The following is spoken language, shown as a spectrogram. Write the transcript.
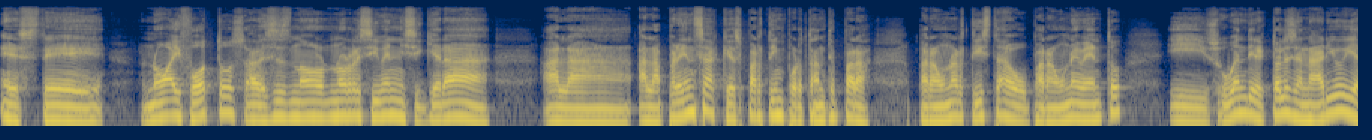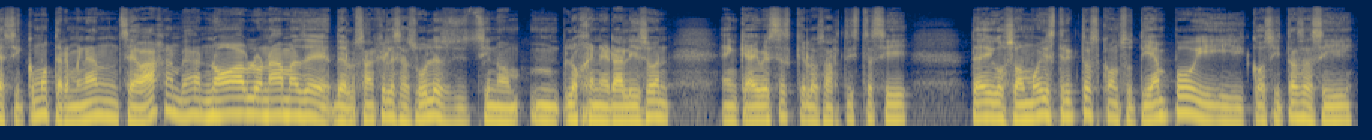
Este, no hay fotos, a veces no, no reciben ni siquiera a la, a la prensa, que es parte importante para, para un artista o para un evento, y suben directo al escenario y así como terminan, se bajan. No hablo nada más de, de Los Ángeles Azules, sino mm, lo generalizo en, que hay veces que los artistas sí, te digo, son muy estrictos con su tiempo y, cositas así.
